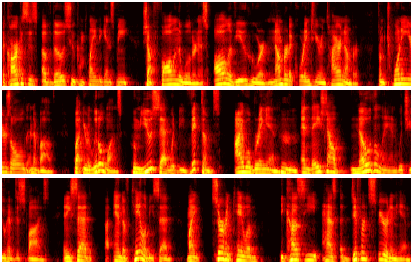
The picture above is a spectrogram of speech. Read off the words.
The carcasses of those who complained against me shall fall in the wilderness, all of you who are numbered according to your entire number, from 20 years old and above. But your little ones, whom you said would be victims, I will bring in Hmm. and they shall know the land which you have despised. And he said, uh, and of Caleb he said, My servant Caleb, because he has a different spirit in him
